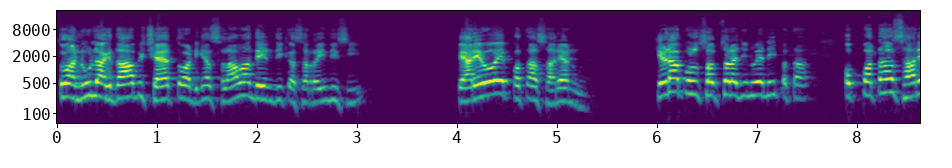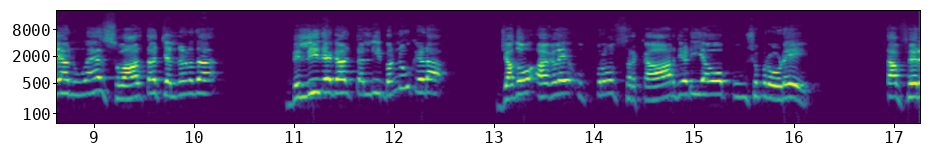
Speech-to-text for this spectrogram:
ਤੁਹਾਨੂੰ ਲੱਗਦਾ ਵੀ ਸ਼ਾਇਦ ਤੁਹਾਡੀਆਂ ਸਲਾਹਾਂ ਦੇਣ ਦੀ ਕਸਰ ਰਹਿੰਦੀ ਸੀ। ਪਿਆਰਿਓ, ਇਹ ਪਤਾ ਸਾਰਿਆਂ ਨੂੰ ਹੈ। ਕਿਹੜਾ ਪੁਲਿਸ ਅਫਸਰ ਹੈ ਜਿਹਨੂੰ ਇਹ ਨਹੀਂ ਪਤਾ? ਉਹ ਪਤਾ ਸਾਰਿਆਂ ਨੂੰ ਹੈ, ਸਵਾਲ ਤਾਂ ਚੱਲਣ ਦਾ। ਬਿੱਲੀ ਦੇ ਗੱਲ ਟੱਲੀ, ਬੰਨੂ ਕਿਹੜਾ? ਜਦੋਂ ਅਗਲੇ ਉੱਪਰੋਂ ਸਰਕਾਰ ਜਿਹੜੀ ਆ ਉਹ ਪੂਛ ਮਰੋੜੇ, ਤਾਂ ਫਿਰ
